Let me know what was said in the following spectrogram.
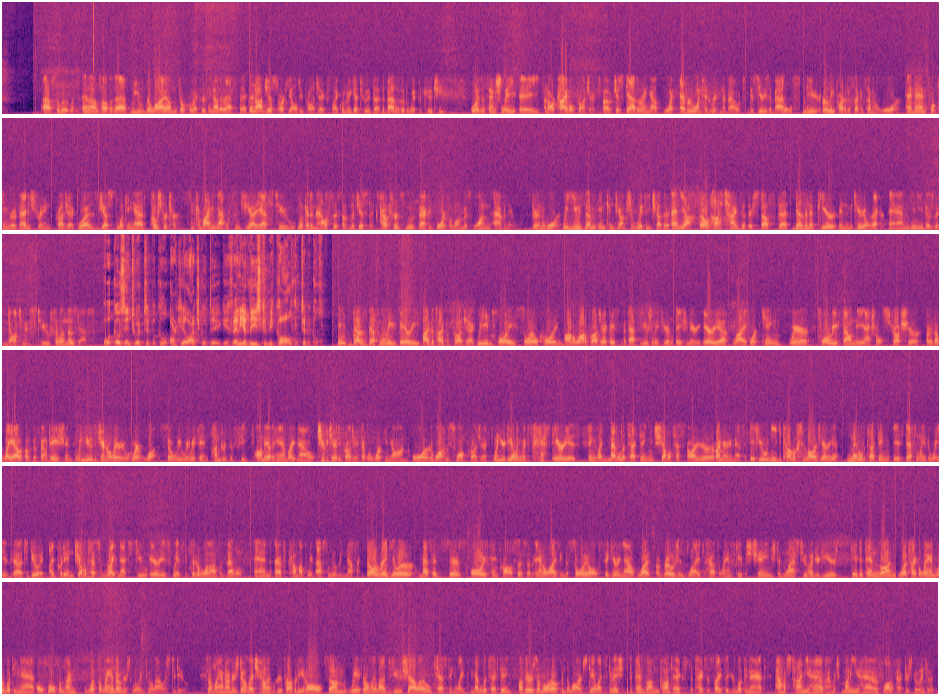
Absolutely. And on top of that, we rely on historical record in other aspects. They're not just archaeology projects, like when we get to the, the battles of the Withlacoochee was essentially a an archival project of just gathering up what everyone had written about the series of battles in the early part of the Second Seminole War. And then Fort King Road Baggage Train project was just looking at post returns and combining that with some GIS to look at analysis of logistics, how troops moved back and forth along this one avenue during the war. We use them in conjunction with each other. And yeah, so a lot of times that there's stuff that doesn't appear in the material record, and you need those written documents to fill in those gaps. What goes into a typical archaeological dig, if any of these can be called typical? It does definitely vary by the type of project. We employ soil coring on a lot of projects, but that's usually if you're in a stationary area like Fort King, where before we found the actual structure or the layout of the foundation, we knew the general area where it was. So we were within hundreds of feet. On the other hand, right now, Chukochetty project that we're working on or the Wahoo Swamp project, when you're dealing with vast areas, things like metal detecting and shovel tests are your primary method. If you need to cover a large area, metal detecting is definitely the way uh, to do it. I put in shovel tests right next to areas with considerable amounts of metal and have come up with absolutely nothing. There are regular methods. There's always same process of analyzing the soil, figuring out what erosion's like, how the landscape has changed in the last 200 years. It depends on what type of land we're looking at. Also, sometimes what the landowner's willing to allow us to do. Some landowners don't let you on your property at all. Some with you're only allowed to do shallow testing like metal detecting. Others are more open to large scale excavation. It depends on context, the types of sites that you're looking at, how much time you have, how much money you have. A lot of factors go into it.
